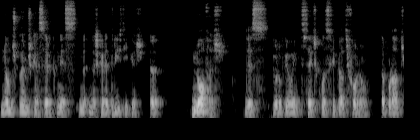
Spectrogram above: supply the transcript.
não nos podemos esquecer que nesse, nas características uh, novas desse Europeu, em que terceiros classificados foram apurados,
